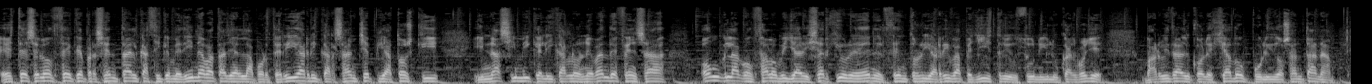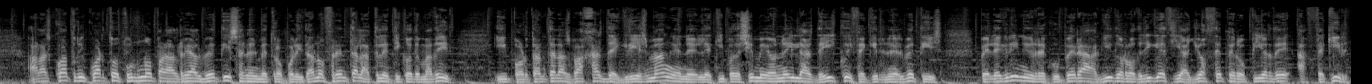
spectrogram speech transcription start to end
Este es el once que presenta el cacique Medina, batalla en la portería, Ricard Sánchez, Piatoski, Ignasi Miquel y Carlos Neva en defensa, Ongla, Gonzalo Villar y Sergio Urede en el centro y arriba Pellistri, Uzuni y Lucas Boyé. Va a el colegiado Pulido Santana. A las cuatro y cuarto turno para el Real Betis en el Metropolitano frente al Atlético de Madrid. Importante las bajas de Griezmann en el equipo de Simeone y las de Isco y Fekir en el Betis. Pellegrini recupera a Guido Rodríguez y a Yoce, pero pierde a Fekir.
